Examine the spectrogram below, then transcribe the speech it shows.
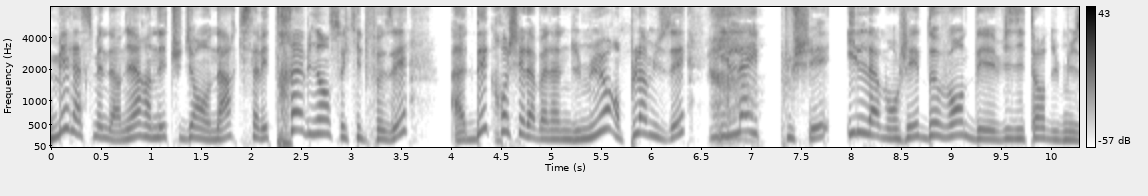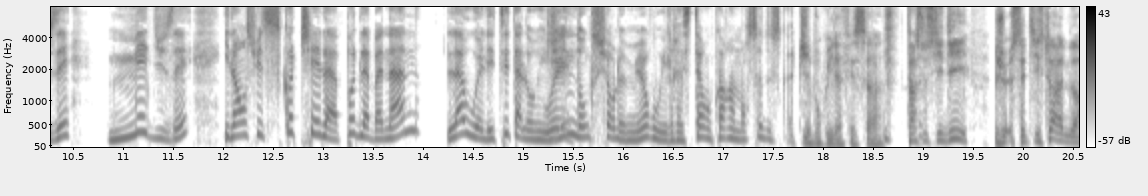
Mais la semaine dernière, un étudiant en art qui savait très bien ce qu'il faisait a décroché la banane du mur en plein musée. Il l'a épluchée, il l'a mangée devant des visiteurs du musée médusés. Il a ensuite scotché la peau de la banane là où elle était à l'origine, Oui. donc sur le mur où il restait encore un morceau de scotch. Mais pourquoi il a fait ça Enfin, ceci dit, je- cette histoire, elle me,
